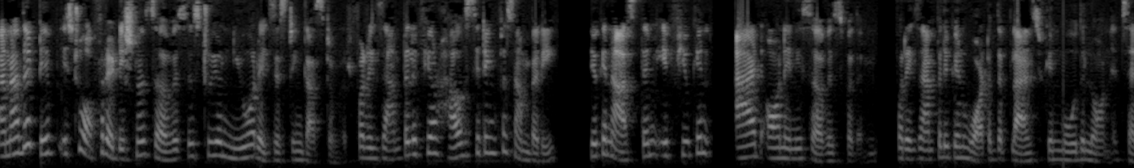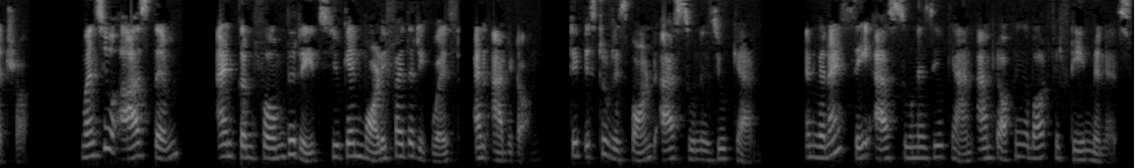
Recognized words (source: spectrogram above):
Another tip is to offer additional services to your new or existing customer. For example, if you're house sitting for somebody, you can ask them if you can add on any service for them. For example, you can water the plants, you can mow the lawn, etc. Once you ask them and confirm the rates, you can modify the request and add it on. Tip is to respond as soon as you can. And when I say as soon as you can, I'm talking about 15 minutes.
